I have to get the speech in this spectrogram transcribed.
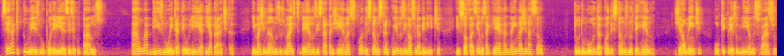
Será que tu mesmo poderias executá-los? Há um abismo entre a teoria e a prática. Imaginamos os mais belos estratagemas quando estamos tranquilos em nosso gabinete e só fazemos a guerra na imaginação. Tudo muda quando estamos no terreno. Geralmente, o que presumíamos fácil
